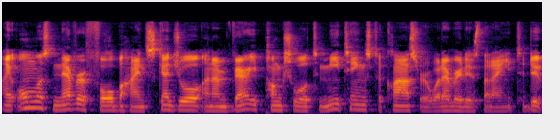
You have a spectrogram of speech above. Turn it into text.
I almost never fall behind schedule and I'm very punctual to meetings, to class, or whatever it is that I need to do.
